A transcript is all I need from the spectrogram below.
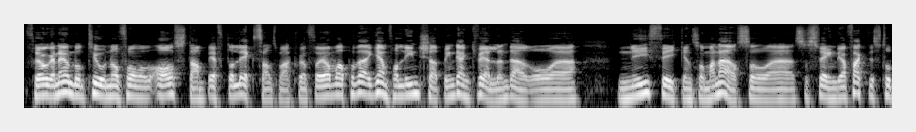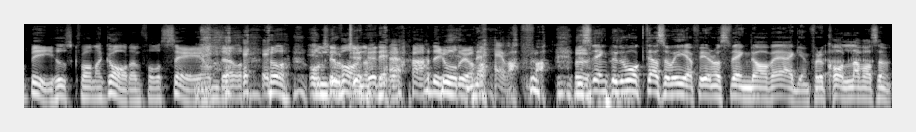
Frågan är om de tog någon form av avstamp efter Leksandsmatchen, för jag var på väg hem från Linköping den kvällen där och eh, nyfiken som man är så, eh, så svängde jag faktiskt förbi Huskvarna Garden för att se om det, om det var något. Det? Ja, det gjorde jag. Nej, vad fan. Du, svängde, du åkte alltså E4 och svängde av vägen för att kolla vad som,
